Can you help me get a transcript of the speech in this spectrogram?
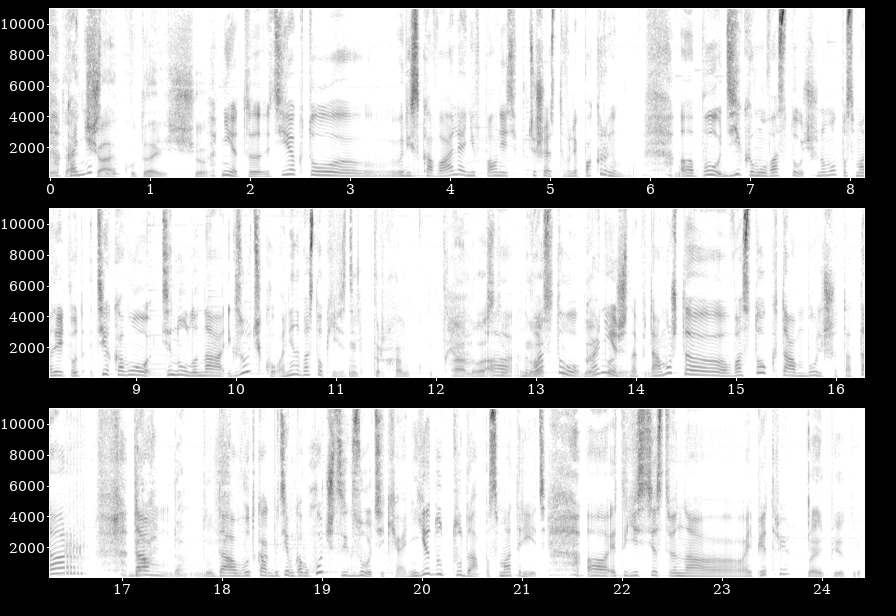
Нет, а Конечно. а куда еще? Нет, э, те, кто рисковали, они вполне себе путешествовали по Крыму, э, по дикому восточному, посмотреть. Вот тех, кого тянуло на экзотику, они на восток ездили. Тарханку. А, на восток. А, на восток, да, конечно, понятно. потому что восток там больше татар, Да, там, да, точно. вот как бы тем, кому хочется экзотики, они едут туда посмотреть. А, Это, естественно, Айпетри. Ай, Петри.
